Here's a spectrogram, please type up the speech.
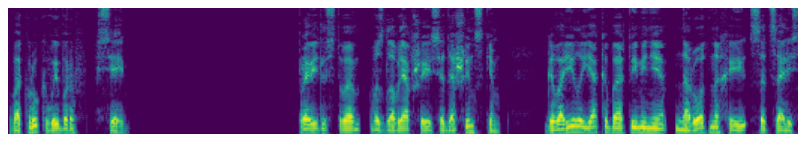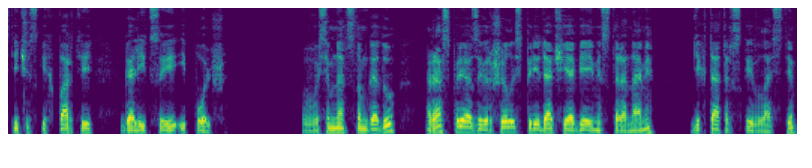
вокруг выборов в Сейм. Правительство, возглавлявшееся Дашинским, говорило якобы от имени народных и социалистических партий Галиции и Польши. В 18 году распря завершилась передачей обеими сторонами диктаторской власти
